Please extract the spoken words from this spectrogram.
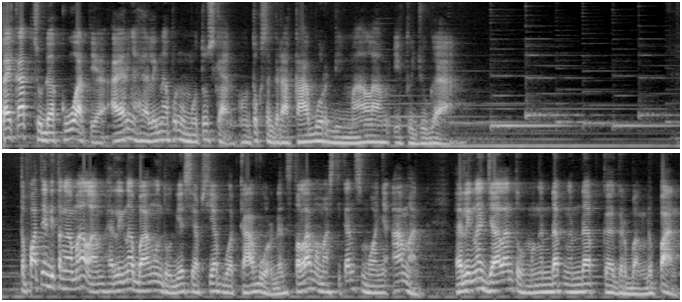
Tekad sudah kuat ya. Akhirnya Herlina pun memutuskan untuk segera kabur di malam itu juga. Tepatnya di tengah malam, Herlina bangun tuh, dia siap-siap buat kabur dan setelah memastikan semuanya aman, Herlina jalan tuh mengendap-ngendap ke gerbang depan.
